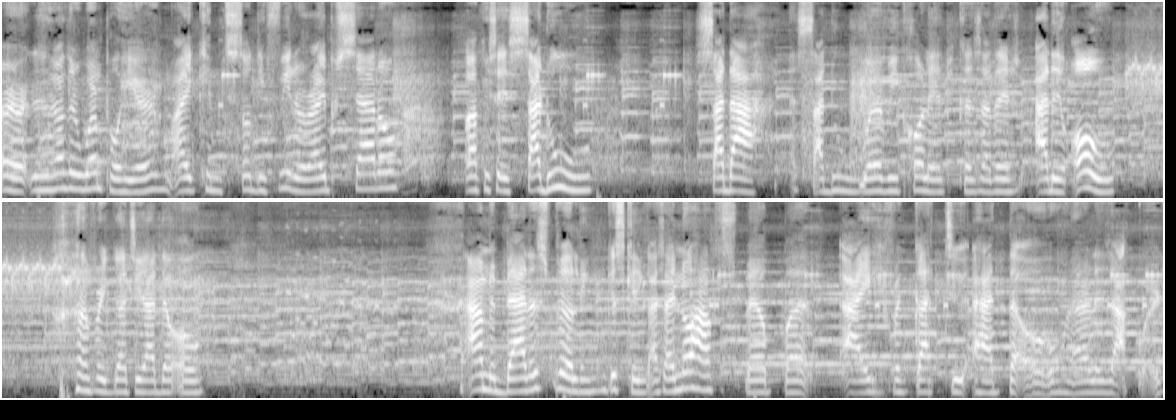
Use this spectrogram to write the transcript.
Alright, there's another Wurmple here. I can still defeat it, right? Saddle? Or I can say Sadu. Sada. Sadu, whatever you call it, because there's added O. I forgot to add the O. I'm the baddest spelling. Just kidding, guys. I know how to spell, but I forgot to add the O. That is awkward.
